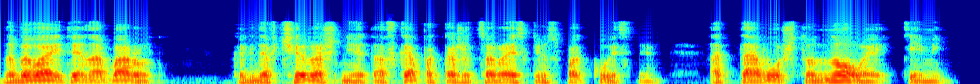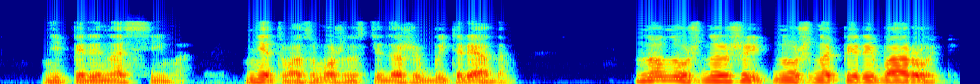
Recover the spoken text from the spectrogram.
Но бывает и наоборот, когда вчерашняя тоска покажется райским спокойствием, от того, что новая темень непереносима. Нет возможности даже быть рядом. Но нужно жить, нужно перебороть.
